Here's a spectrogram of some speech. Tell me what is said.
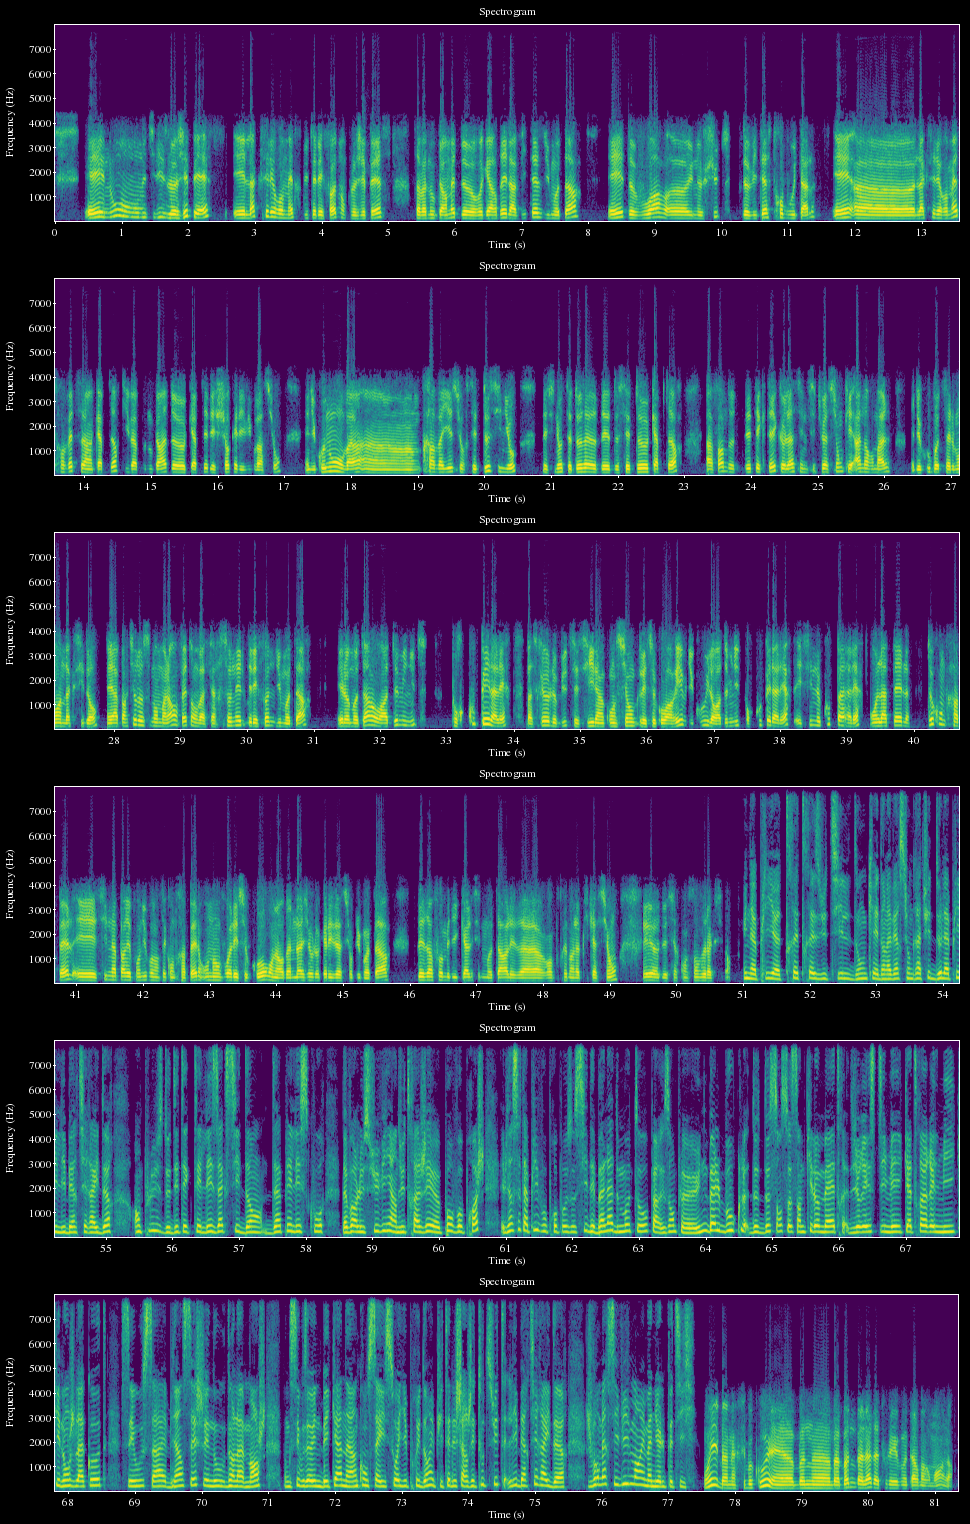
Et nous, on utilise le GPS et l'accéléromètre du téléphone. Donc le GPS, ça va nous permettre de regarder la vitesse du motard et de voir euh, une chute de vitesse trop brutale. Et euh, l'accéléromètre, en fait, c'est un capteur qui va nous permettre de capter des chocs et des vibrations. Et du coup, nous, on va euh, travailler sur ces deux signaux, les signaux de ces deux, de, de ces deux capteurs, afin de détecter que là, c'est une situation qui est anormale et du coup, potentiellement un accident. Et à partir de ce moment-là, en fait, on va faire sonner le téléphone du motard et le motard aura deux minutes pour couper l'alerte, parce que le but c'est s'il est inconscient que les secours arrivent, du coup il aura deux minutes pour couper l'alerte, et s'il ne coupe pas l'alerte, on l'appelle de contre-appel, et s'il n'a pas répondu pendant ces contre-appels, on envoie les secours, on leur donne la géolocalisation du motard, des infos médicales si le motard les a rentrées dans l'application, et euh, des circonstances de l'accident. Une appli euh, très très utile donc, dans la version gratuite de l'appli Liberty Rider, en plus de détecter les accidents, d'appeler les secours, d'avoir le suivi hein, du trajet euh, pour vos proches, eh bien cette appli vous propose aussi des balades moto par exemple une belle boucle de 260 km, durée estimée 4h30 qui longe la côte. C'est où ça? Eh bien, c'est chez nous, dans la Manche. Donc si vous avez une bécane, un conseil, soyez prudent et puis téléchargez tout de suite Liberty Rider. Je vous remercie vivement Emmanuel Petit. Oui, bah merci beaucoup et euh, bonne, euh, bah, bonne balade à tous les motards normands alors.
